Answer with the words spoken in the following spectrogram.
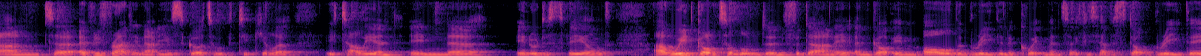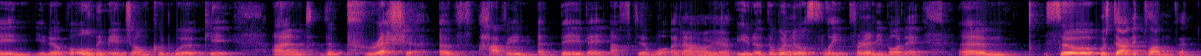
and uh, every Friday night he used to go to a particular Italian in uh, in Huddersfield. And we'd gone to London for Danny and got him all the breathing equipment. So if he's ever stopped breathing, you know, but only me and John could work it. And the pressure of having a baby after what had Oh, happened, yeah. you know, there were Yeah. no sleep for Yeah. anybody. Um, so Was Danny planned then?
